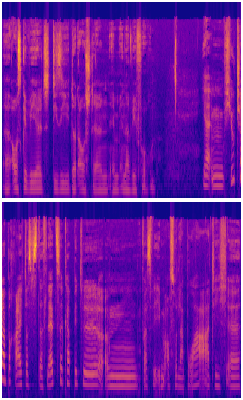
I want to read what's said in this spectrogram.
äh, ausgewählt, die Sie dort ausstellen im NRW-Forum? Ja, im Future-Bereich, das ist das letzte Kapitel, ähm, was wir eben auch so laborartig äh,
